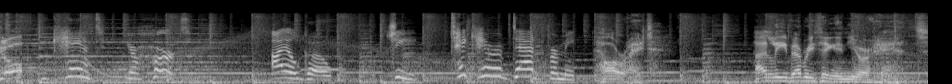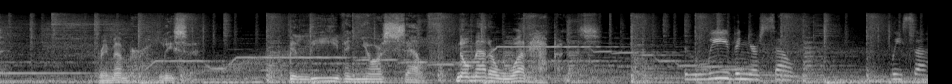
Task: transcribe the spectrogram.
go. You can't! You're hurt! I'll go. Gee, take care of Dad for me. All right. I leave everything in your hands. Remember, Lisa, believe in yourself, no matter what happens. Believe in yourself. Lisa.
